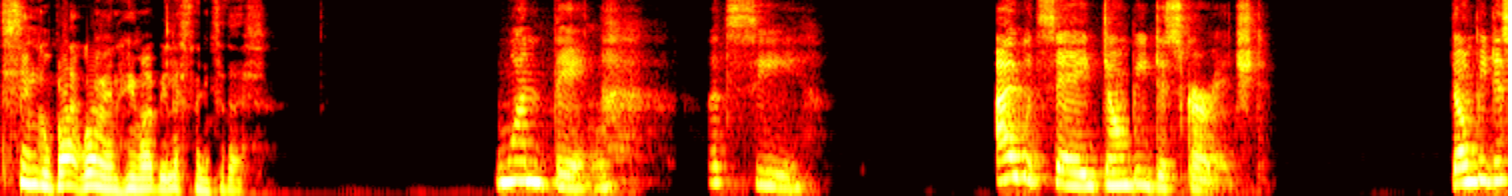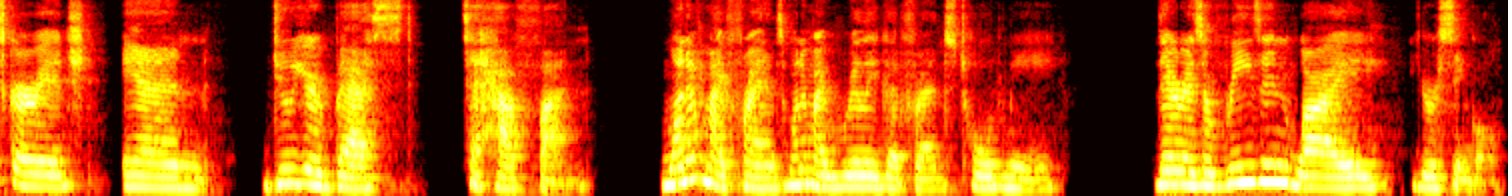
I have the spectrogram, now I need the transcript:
to single black women who might be listening to this? One thing, let's see. I would say don't be discouraged don't be discouraged and do your best to have fun. One of my friends, one of my really good friends, told me there is a reason why you're single.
